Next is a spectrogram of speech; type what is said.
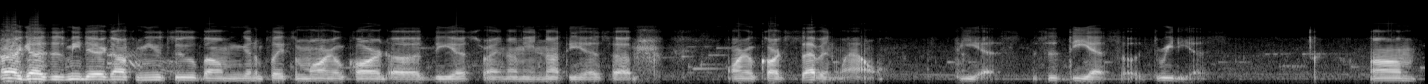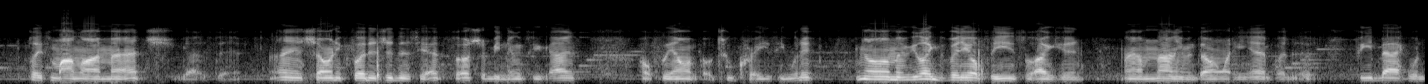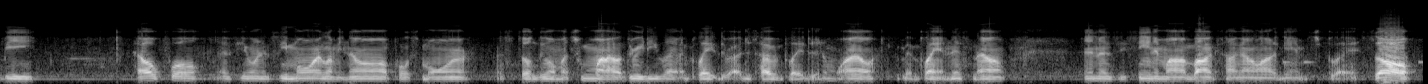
Alright guys, this is me Darigon from YouTube. I'm gonna play some Mario Kart uh, DS right now. I mean, not DS, uh, Mario Kart 7. Wow. DS. This is DS, so 3DS. Um, play some online match. You guys did. I didn't show any footage of this yet, so it should be new to you guys. Hopefully I don't go too crazy with it. Um, if you like the video, please like it. I'm not even done with it yet, but feedback would be helpful. If you want to see more, let me know. I'll post more. I'm still doing my 2 mile 3D land playthrough. I just haven't played it in a while. I've been playing this now. And as you've seen in my box, I got a lot of games to play. So,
